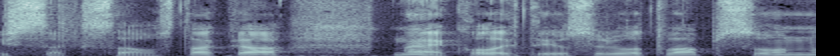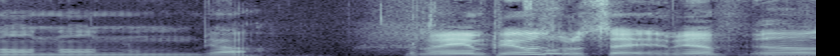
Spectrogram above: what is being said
izsaka savus. Tā kā nē, kolektīvs ir ļoti labs un, un, un jā, Nu, ejam pie uzbrucējiem. Ja? Uh,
